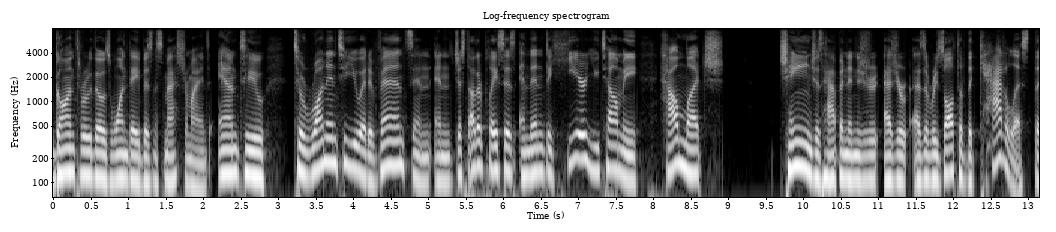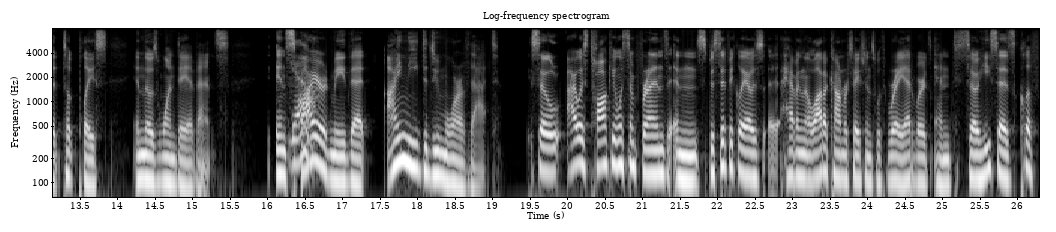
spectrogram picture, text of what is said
gone through those one day business masterminds and to to run into you at events and and just other places and then to hear you tell me how much change has happened in your, as your as a result of the catalyst that took place in those one day events. Inspired me that I need to do more of that. So I was talking with some friends and specifically I was uh, having a lot of conversations with Ray Edwards and so he says, "Cliff,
